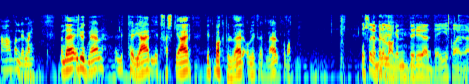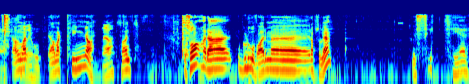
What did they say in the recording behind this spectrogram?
heve veldig lenge. Men det er rugmel, litt tørrgjær, litt ferskgjær, litt bakepulver og litt hvetemel og vann. Og så er det bare å lage en brøddeig av det der, da. Ja, den har vært, vært tynn, da. Ja. Sant? Og så har jeg glovarm rapsolje. Skal vi fritere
